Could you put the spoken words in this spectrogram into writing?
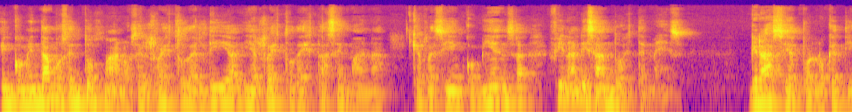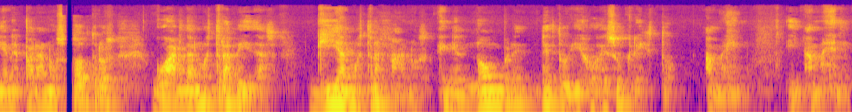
Encomendamos en tus manos el resto del día y el resto de esta semana que recién comienza, finalizando este mes. Gracias por lo que tienes para nosotros. Guarda nuestras vidas, guía nuestras manos en el nombre de tu Hijo Jesucristo. Amén y amén.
